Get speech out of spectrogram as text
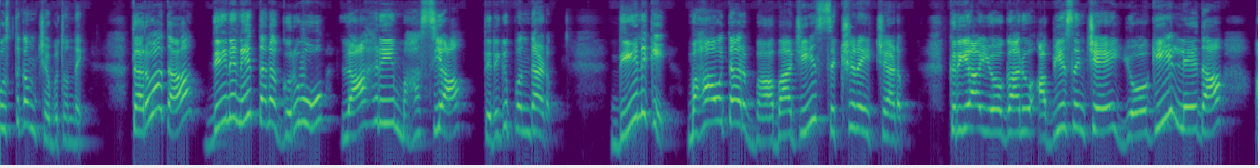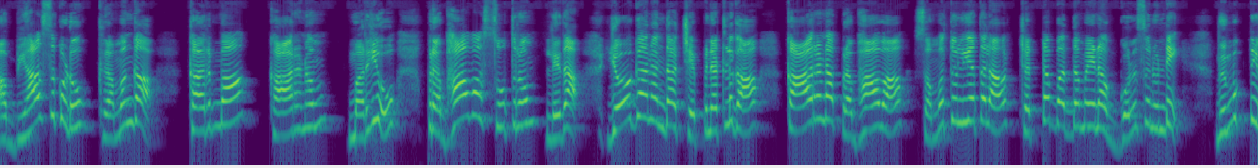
పుస్తకం చెబుతుంది. తరువాత దీనిని తన గురువు లాహరి మహస్య తిరిగి పొందాడు. దీనికి మహావతార్ బాబాజీ శిక్షణ ఇచ్చాడు. క్రియాయోగాను అభ్యసించే యోగి లేదా అభ్యాసకుడు క్రమంగా కర్మ కారణం మరియు ప్రభావ సూత్రం లేదా యోగానంద చెప్పినట్లుగా కారణ ప్రభావ సమతుల్యతల చట్టబద్ధమైన గొలుసు నుండి విముక్తి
